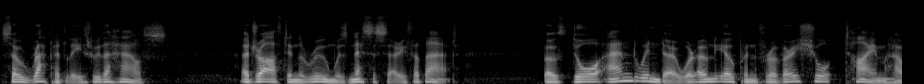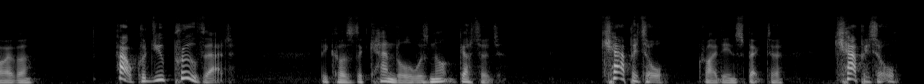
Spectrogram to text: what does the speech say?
so rapidly through the house. A draught in the room was necessary for that. Both door and window were only open for a very short time, however. "How could you prove that?" "Because the candle was not guttered." "Capital!" cried the inspector. "Capital!"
